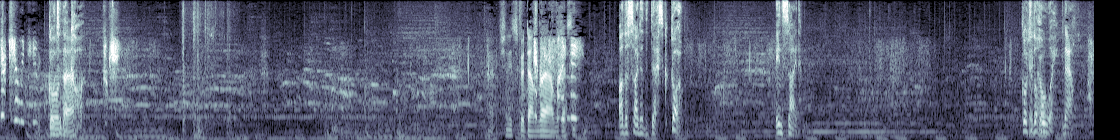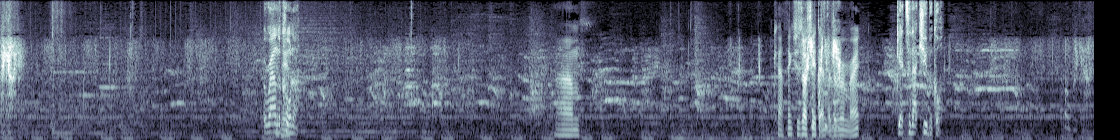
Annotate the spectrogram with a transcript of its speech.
For you. They're killing him. Go, Go to that there. cart. Okay. Right, she needs to go down They're there, I'm guessing. me. Other side of the desk. Go. Inside. Go to the go. hallway now. Oh my god. Around the Is he- corner. Um. Okay, I think she's okay to enter the room, right? Get to that cubicle. Oh my god.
